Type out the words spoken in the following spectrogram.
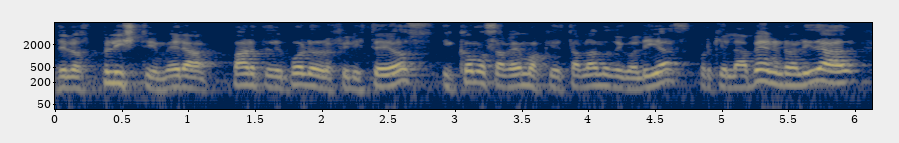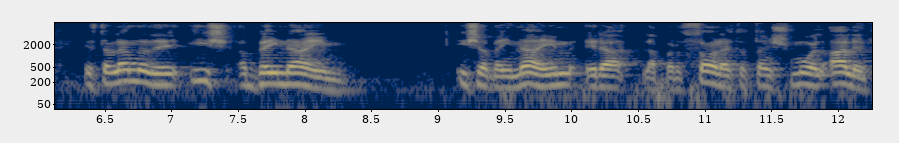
de los Plishtim, era parte del pueblo de los filisteos. ¿Y cómo sabemos que está hablando de Golías? Porque la Ben en realidad está hablando de Ish Abeinaim. Ish Abeinaim era la persona, esto está en Shmuel Aleph,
